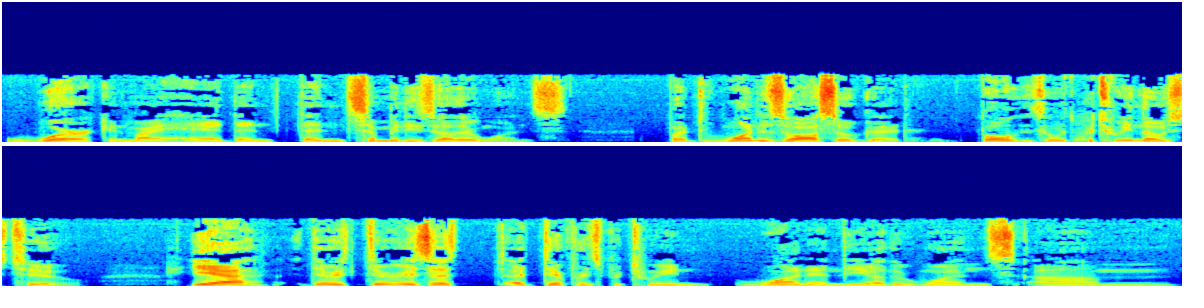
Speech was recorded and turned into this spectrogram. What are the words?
work in my head than than some of these other ones. But one is also good. Both, so it's between those two. Yeah, there there is a, a difference between one and the other ones. Um,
